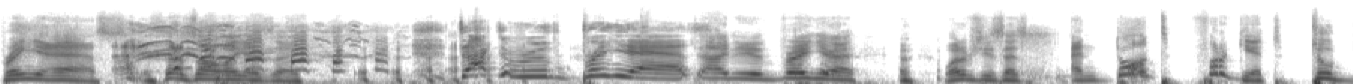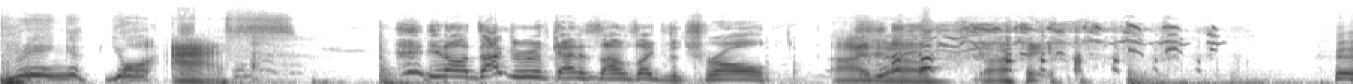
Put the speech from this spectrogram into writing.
Bring your ass. That's all I can say. Dr. Ruth, bring your ass. I do bring your ass. What if she says, and don't forget to bring your ass? You know, Dr. Ruth kind of sounds like the troll. I know.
